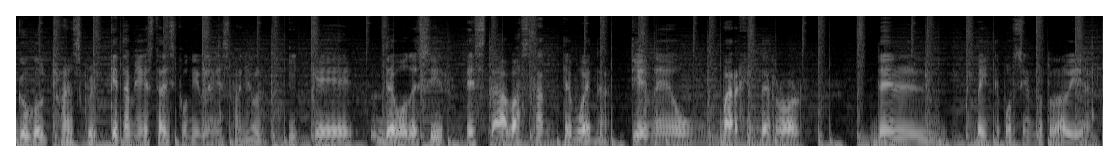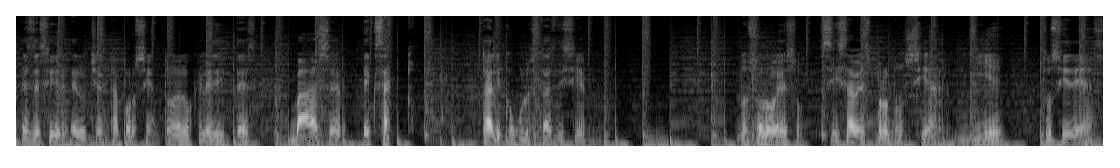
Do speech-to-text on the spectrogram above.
Google Transcript, que también está disponible en español y que, debo decir, está bastante buena. Tiene un margen de error del 20% todavía, es decir, el 80% de lo que le dictes va a ser exacto, tal y como lo estás diciendo. No solo eso, si sabes pronunciar bien tus ideas,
